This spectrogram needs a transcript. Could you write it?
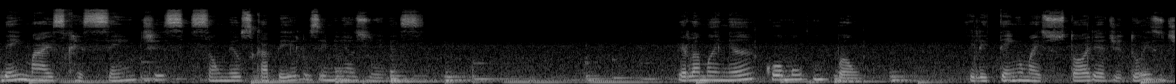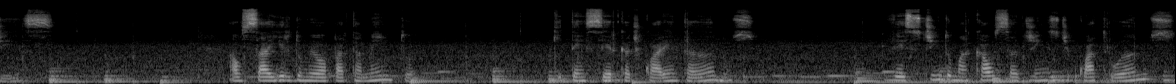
Bem mais recentes são meus cabelos e minhas unhas. Pela manhã como um pão ele tem uma história de dois dias. Ao sair do meu apartamento, que tem cerca de 40 anos, vestindo uma calça jeans de quatro anos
